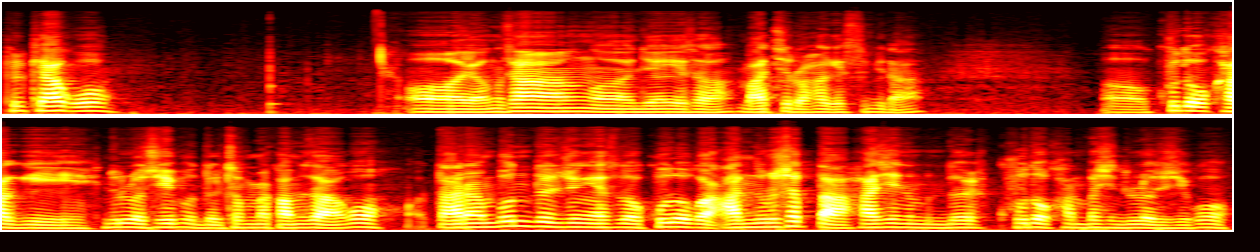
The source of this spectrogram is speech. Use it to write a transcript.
그렇게 하고 어, 영상은 여기서 마치도록 하겠습니다. 어, 구독하기 눌러주신 분들 정말 감사하고 다른 분들 중에서도 구독을 안 누르셨다 하시는 분들 구독 한 번씩 눌러주시고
